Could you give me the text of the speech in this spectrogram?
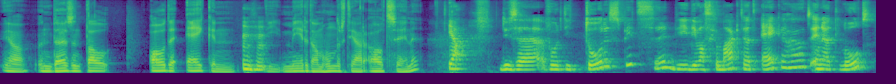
ja, een duizendtal oude eiken mhm. die meer dan 100 jaar oud zijn. Hè? Ja, dus uh, voor die torenspits, hè, die, die was gemaakt uit eikenhout en uit lood.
